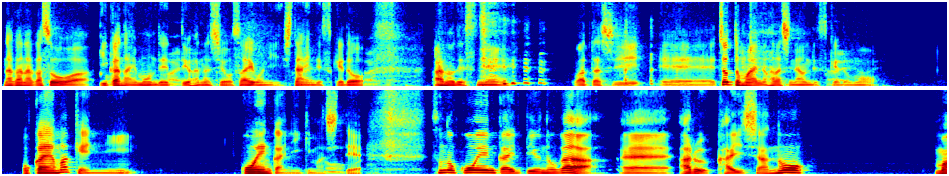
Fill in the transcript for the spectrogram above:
なかなかそうはいかないもんでっていう話を最後にしたいんですけど。あのですね 私、えーちょっと前の話になるんですけども岡山県に講演会に行きましてその講演会っていうのが、えーある会社のま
